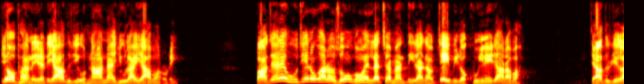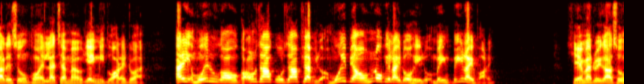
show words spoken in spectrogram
ပျော့ဖက်နေတဲ့တရားသူကြီးကိုနှာနှက်ယူလိုက်ရပါတော့တယ်။ပါကျဲတဲ့ဝူချင်းတို့ကတော့ဇုံခွန်ရဲ့လက်ချက်မှန်သိတာကြောင့်ကြိတ်ပြီးတော့ခွေနေကြတာပါ။တရားသူကြီးကလည်းဇုံခွန်ရဲ့လက်ချက်မှန်ကိုရိတ်မိသွားတဲ့အတွက်အဲ့ဒီအမွေးတူကောင်ကိုခေါင်းတစ်ချာကိုယ်တစ်ချာဖြတ်ပြီးတော့အမွေးပြောင်နှုတ်ပစ်လိုက်တော့ဟေးလို့အမိန်ပေးလိုက်ပါတယ်။ ရဲမတ်တွေကဇုံ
